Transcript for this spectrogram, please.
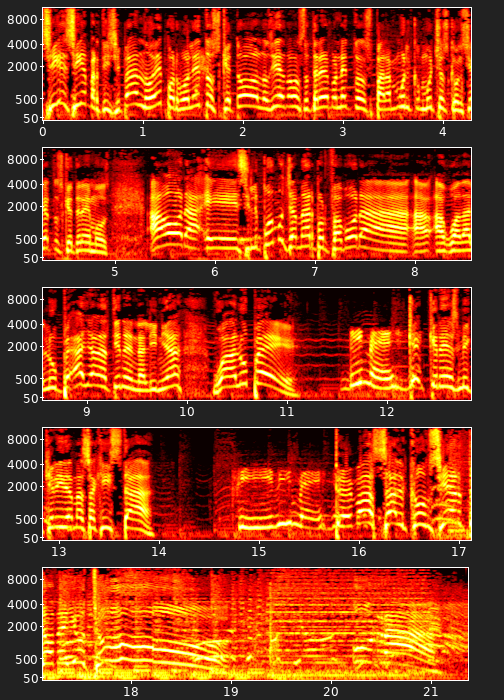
sigue, sigue participando, ¿eh? Por boletos que todos los días vamos a tener boletos para muchos conciertos que tenemos. Ahora, eh, si le podemos llamar, por favor, a, a- a Guadalupe. Ah, ya la tienen en la línea. Guadalupe, Dime. ¿qué crees, mi querida masajista? Sí, dime. ¡Te vas al concierto de YouTube! ¡Hurra!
